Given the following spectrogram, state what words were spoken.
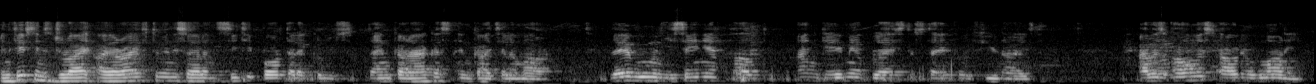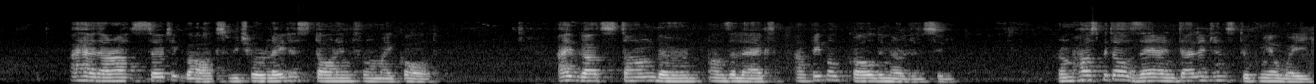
In 15th July, I arrived to Venezuelan city Port de la Cruz, then Caracas and Castelamar. There woman Yesenia helped and gave me a place to stay for a few nights. I was almost out of money. I had around 30 bucks which were later stolen from my coat. I got stone burned on the legs and people called emergency. From hospital their intelligence took me away.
